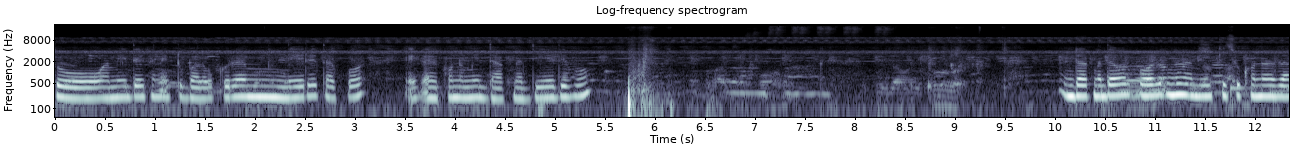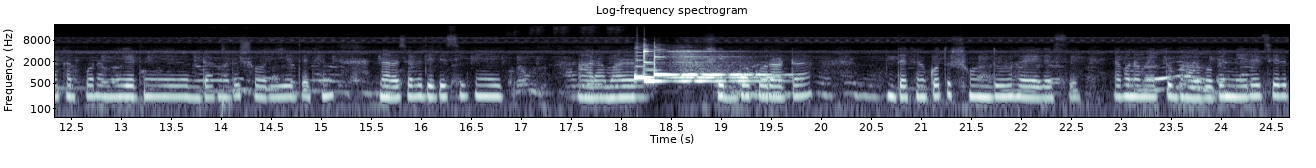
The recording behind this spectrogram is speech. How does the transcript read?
তো আমি দেখেন একটু ভালো করে নেড়ে তারপর এখন আমি ঢাকনা দিয়ে দেবো। ঢাকনা দেওয়ার পর আমি কিছুক্ষণ রাখার পর আমি এর ঢাকনাটা সরিয়ে দেখেন, নাড়াচাড়া দিতেছি আর আমার সিদ্ধ করাটা দেখেন কত সুন্দর হয়ে গেছে। এখন আমি একটু ভালোভাবে নেড়ে চেড়ে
